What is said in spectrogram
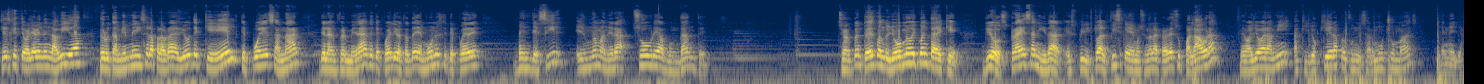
quieres que te vaya bien en la vida, pero también me dice la palabra de Dios de que Él te puede sanar de la enfermedad, que te puede libertar de demonios, que te puede bendecir en una manera sobreabundante. ¿Cierto? Entonces cuando yo me doy cuenta de que Dios trae sanidad espiritual, física y emocional a través de su palabra, me va a llevar a mí a que yo quiera profundizar mucho más en ella.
